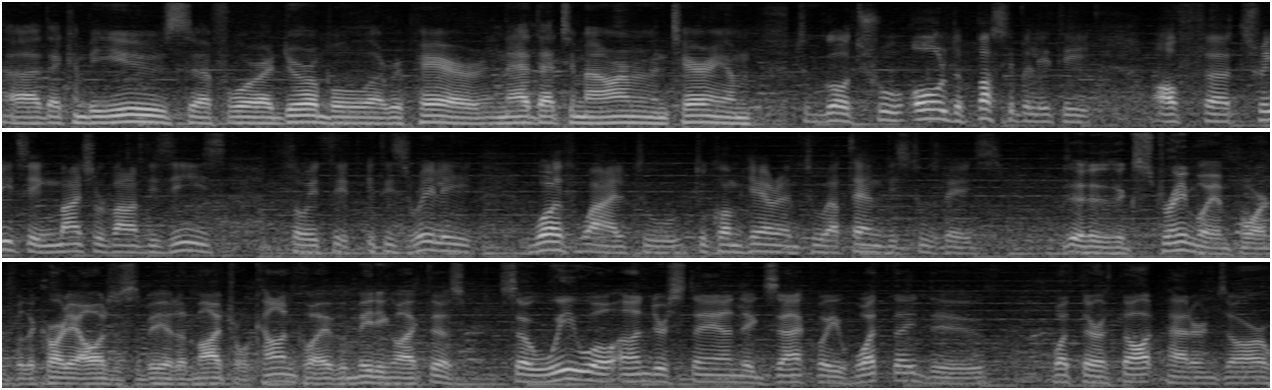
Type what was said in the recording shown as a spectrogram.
uh, that can be used uh, for a durable uh, repair and add that to my armamentarium. To go through all the possibility of treating mitral valve disease, so it, it, it is really worthwhile to, to come here and to attend these two days. It is extremely important for the cardiologist to be at a mitral conclave, a meeting like this. So we will understand exactly what they do, what their thought patterns are,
